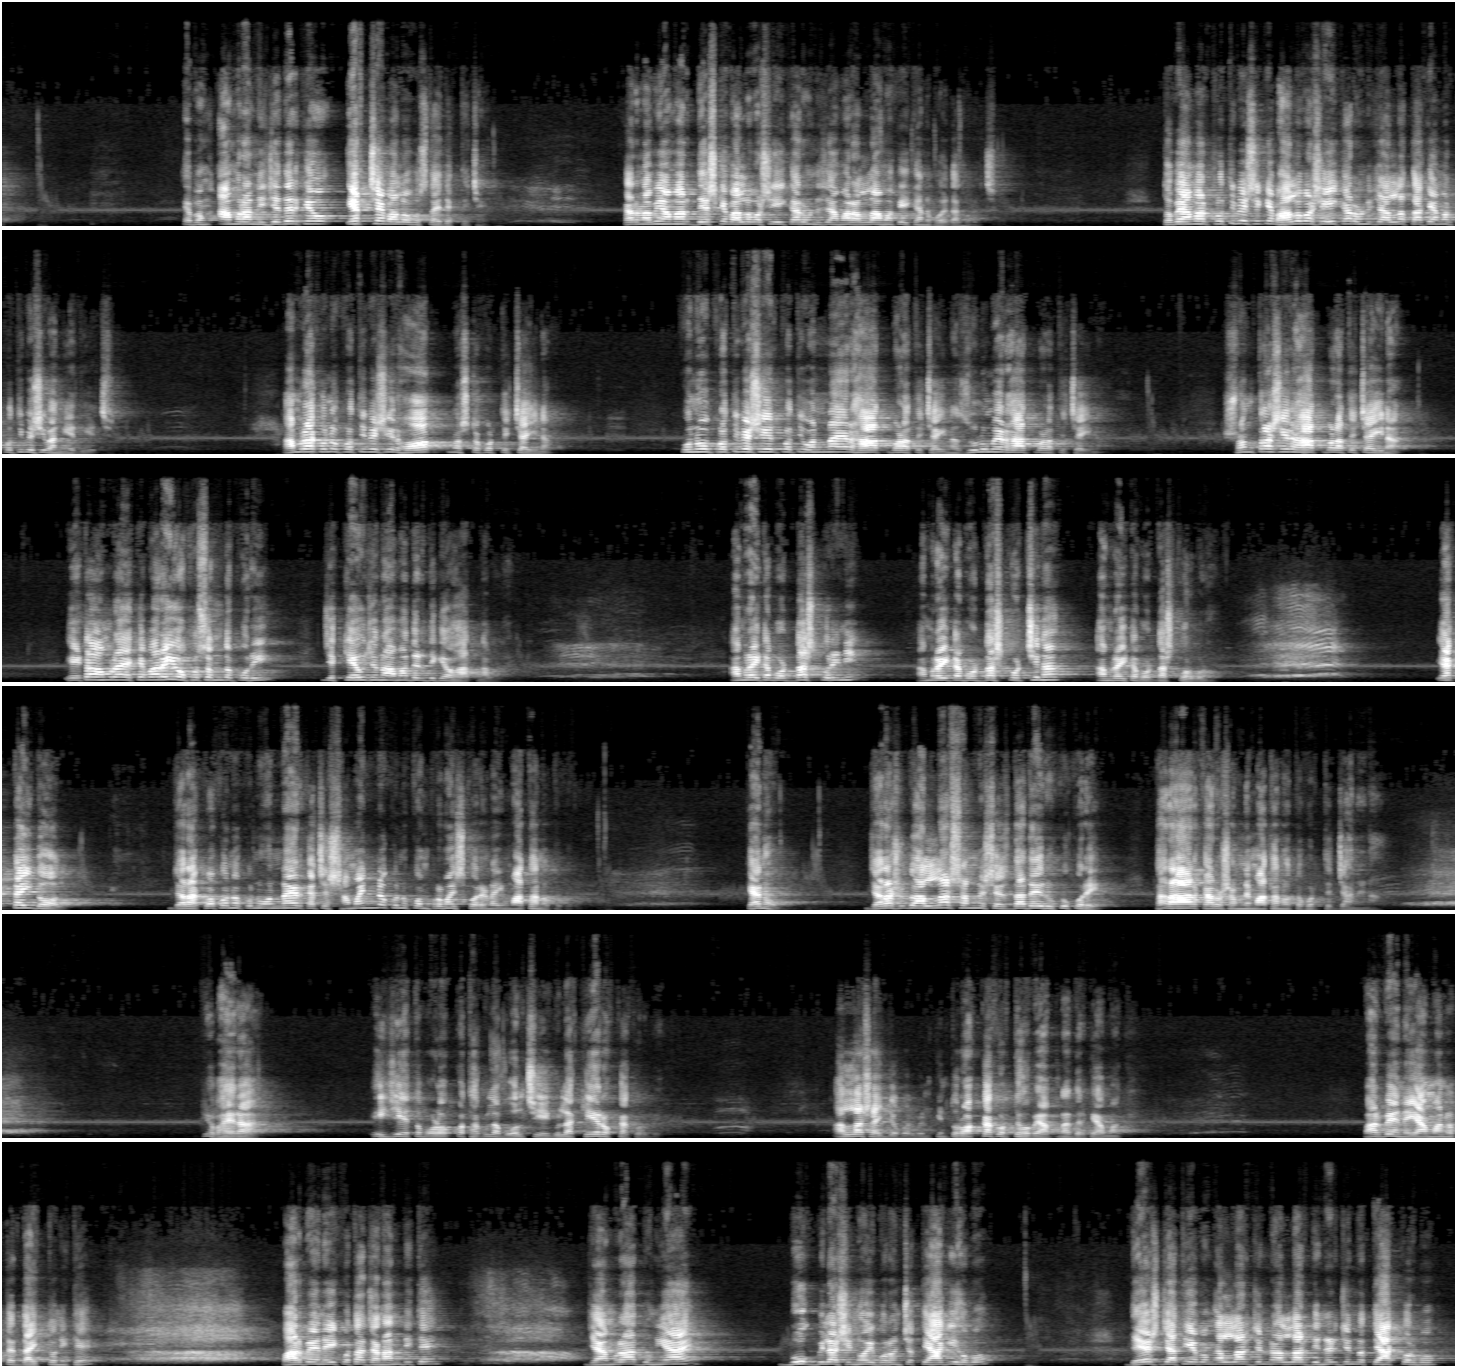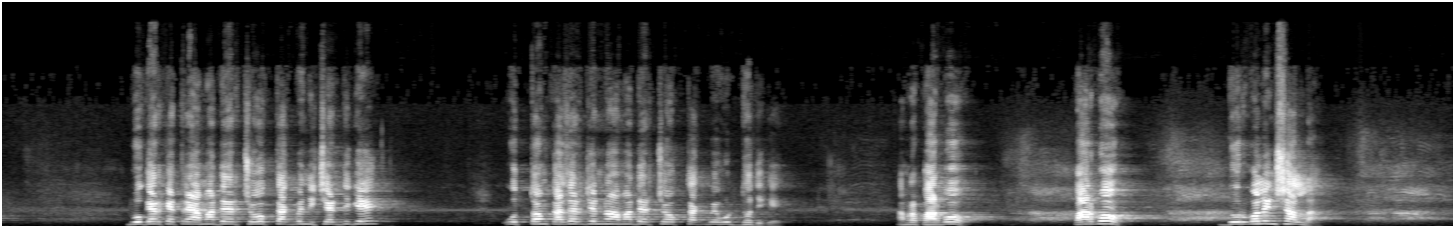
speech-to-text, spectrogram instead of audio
এবং আমরা নিজেদেরকেও এর চেয়ে ভালো অবস্থায় দেখতে চাই। কারণ আমি আমার দেশকে ভালোবাসি এই কারণে যে আমার আল্লাহ আমাকে এইখানে পয়দা করেছে। তবে আমার প্রতিবেশীকে ভালোবাসি এই কারণে যে আল্লাহ তাকে আমার প্রতিবেশী বানিয়ে দিয়েছে। আমরা কোনো প্রতিবেশীর হক নষ্ট করতে চাই না। কোনো প্রতিবেশীর প্রতি অন্যায়ের হাত বাড়াতে চাই না, জুলুমের হাত বাড়াতে চাই না। সন্ত্রাসীর হাত বাড়াতে চাই না। এটা আমরা একেবারেই অপছন্দ করি যে কেউ যেন আমাদের দিকেও হাত না বাড়ায়। আমরা এটা বরদাস্ত করিনি, আমরা এটা বরদাস্ত করছি না, আমরা এটা বরদাস্ত করব না। একটাই দল, যারা কখনো কোনো অন্যায়ের কাছে সামান্য কোনো কম্প্রোমাইজ করে নাই, মাথা নত করে। কেন? যারা শুধু আল্লাহর সামনে শেষদা দেয়, রুকু করে তারা আর কারও সামনে মাথা নত করতে জানে না। প্রিয় ভাইরা এই যে এত বড় কথাগুলা বলছি, এগুলা কে রক্ষা করবে? আল্লাহ সাহায্য করবেন, কিন্তু রক্ষা করতে হবে আপনাদেরকে, আমাকে। পারবেন এই আমানতের দায়িত্ব নিতে? পারবেন এই কথা জানান দিতে? যে আমরা দুনিয়ায় বুক বিলাসী নই, বরঞ্চ ত্যাগী হব। দেশ, জাতি এবং আল্লাহর জন্য, আল্লাহর দিনের জন্য ত্যাগ করব। বুকের ক্ষেত্রে আমাদের চোখ থাকবে নিচের দিকে, উত্তম কাজের জন্য আমাদের চোখ থাকবে ঊর্ধ্ব দিকে। আমরা পারব? পারব? দুর্বল ইনশাল্লাহ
